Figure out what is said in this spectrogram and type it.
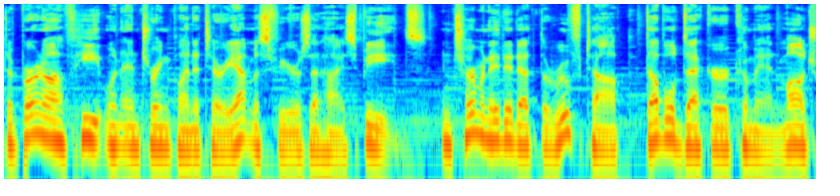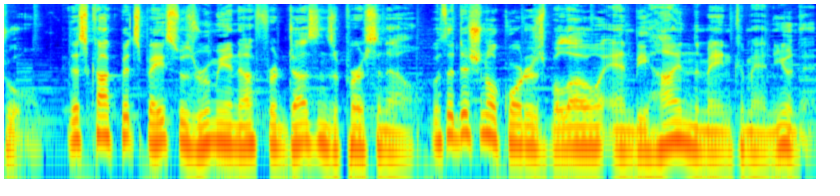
to burn off heat when entering planetary atmospheres at high speeds, and terminated at the rooftop, double-decker command module. This cockpit space was roomy enough for dozens of personnel, with additional quarters below and behind the main command unit.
